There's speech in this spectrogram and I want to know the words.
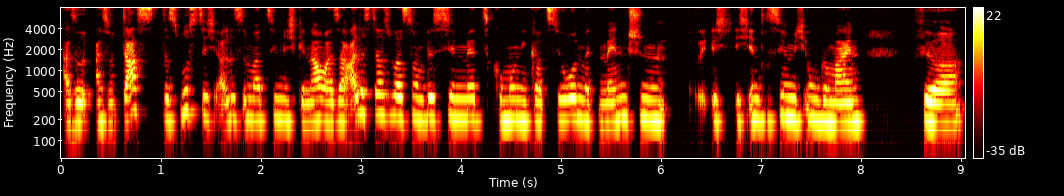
also, also das, das wusste ich alles immer ziemlich genau. Also alles das, was so ein bisschen mit Kommunikation, mit Menschen, ich, ich interessiere mich ungemein für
